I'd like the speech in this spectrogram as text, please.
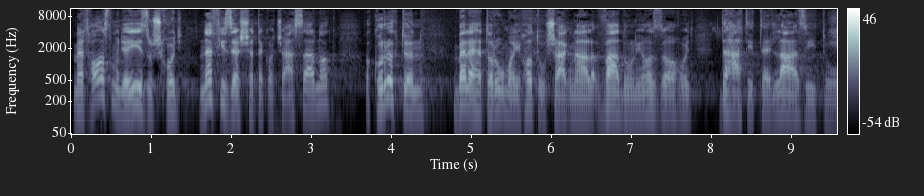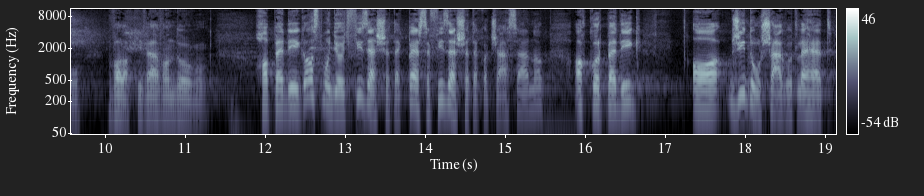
Mert ha azt mondja Jézus, hogy ne fizessetek a császárnak, akkor rögtön be lehet a római hatóságnál vádolni azzal, hogy de hát itt egy lázító valakivel van dolgunk. Ha pedig azt mondja, hogy fizessetek, persze fizessetek a császárnak, akkor pedig a zsidóságot lehet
